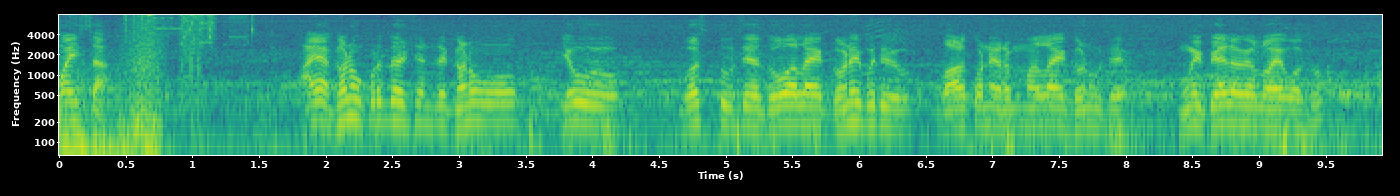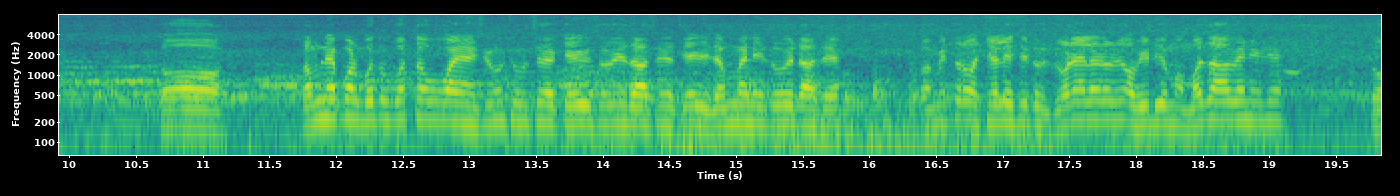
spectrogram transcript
પોઈસા અહીંયા ઘણું પ્રદર્શન છે ઘણું એવું વસ્તુ છે જોવાલાયક ઘણી બધી બાળકોને રમવાલાયક ઘણું છે. હું પહેલો વહેલો આવ્યો છું. તો તમને પણ બધું બતાવવું અહીંયા શું શું છે, કેવી સુવિધા છે, કેવી જમવાની સુવિધા છે. તો મિત્રો, છેલ્લી સીધું જોડાયેલા રહેજો વિડીયોમાં મજા આવેની છે. તો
